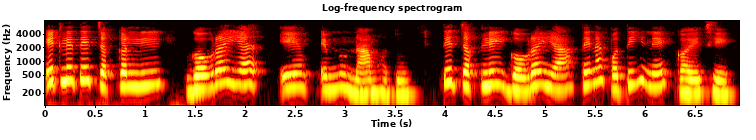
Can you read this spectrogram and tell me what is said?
એટલે તે ચકલી ગૌરૈયા એ એમનું નામ હતું. તે ચકલી ગૌરૈયા તેના પતિને કહે છે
